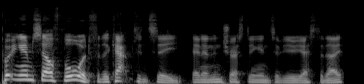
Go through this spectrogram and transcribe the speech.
putting himself forward for the captaincy in an interesting interview yesterday.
